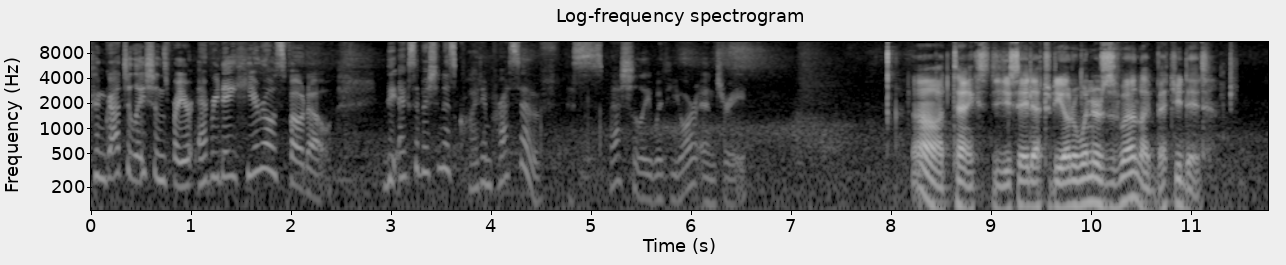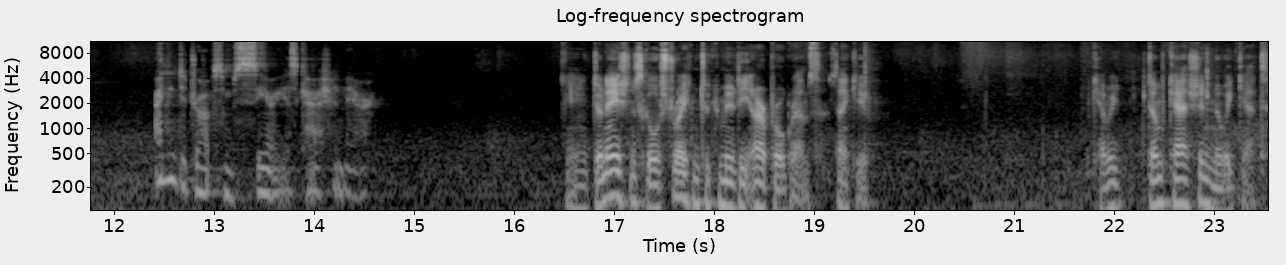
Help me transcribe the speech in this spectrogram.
Congratulations for your Everyday Heroes photo. The exhibition is quite impressive, especially with your entry. Oh, thanks. Did you say that to the other winners as well? I bet you did. I need to drop some serious cash in there. Okay, donations go straight into community art programs. Thank you. Can we dump cash in? No, we can't.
